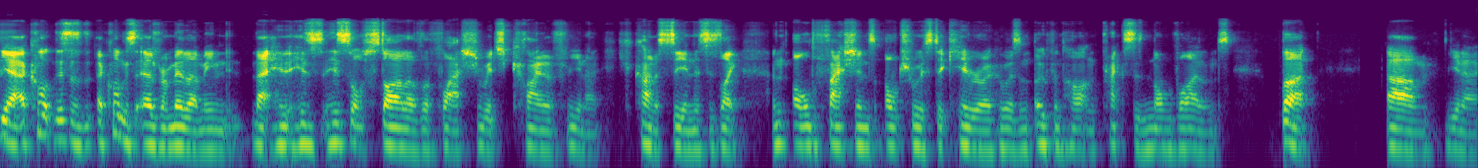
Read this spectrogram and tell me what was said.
yeah, according this is according to Ezra Miller. I mean that his his sort of style of the Flash, which kind of you know you can kind of see in this is like an old-fashioned altruistic hero who has an open heart and practices non-violence. But um, you know,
